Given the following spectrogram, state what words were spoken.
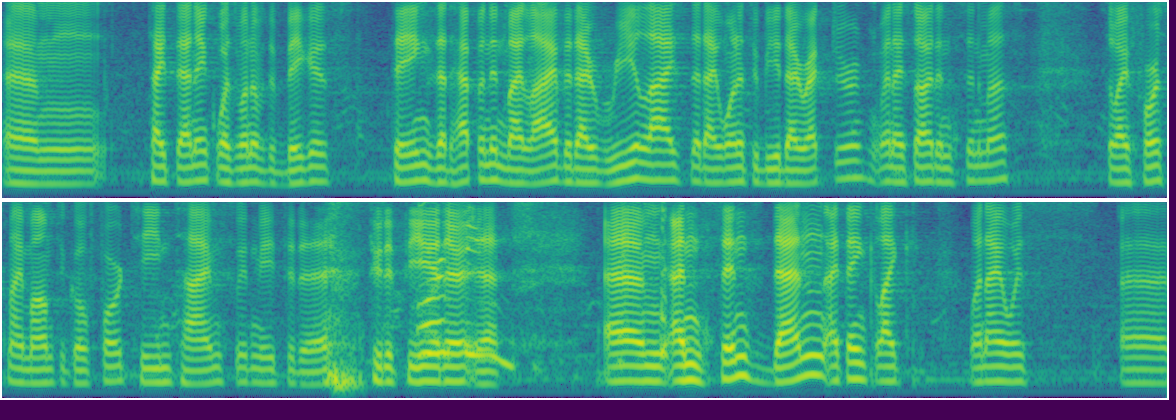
Um, Titanic was one of the biggest things that happened in my life that I realized that I wanted to be a director when I saw it in cinemas. So I forced my mom to go 14 times with me to the to the theater. Yeah. Um, and since then, I think like when I was, uh,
